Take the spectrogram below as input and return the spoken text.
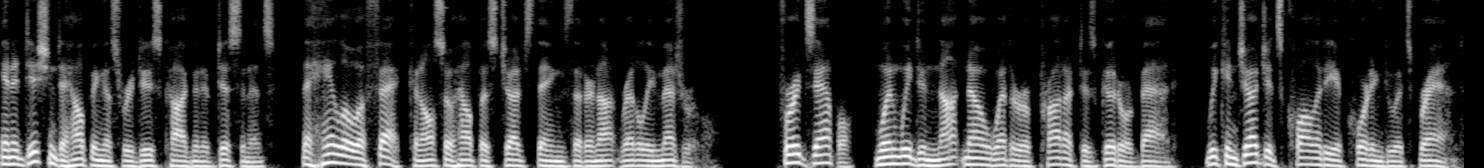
In addition to helping us reduce cognitive dissonance, the halo effect can also help us judge things that are not readily measurable. For example, when we do not know whether a product is good or bad, we can judge its quality according to its brand.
